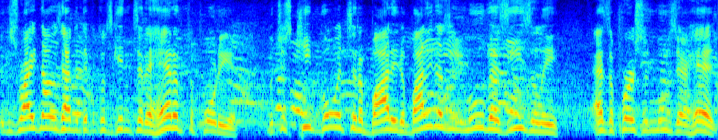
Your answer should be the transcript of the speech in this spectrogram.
Because right now he's having difficulty getting to the head of Topuria. But just keep going to the body. The body doesn't move as easily as a person moves their head.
